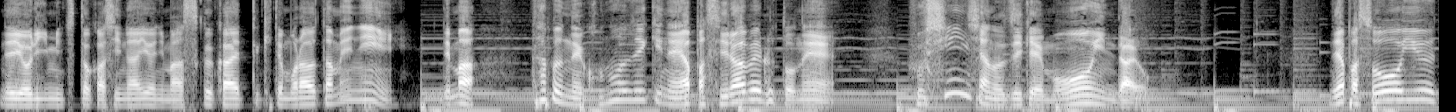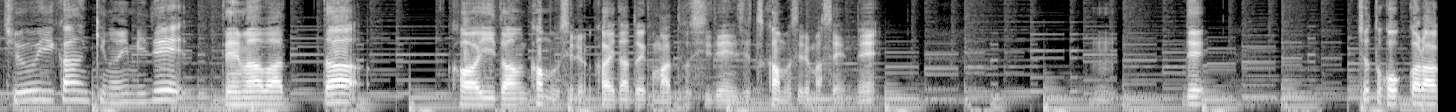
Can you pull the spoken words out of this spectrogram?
で、寄り道とかしないようにマスク帰ってきてもらうために、で、まあ、多分ね、この時期ね、やっぱ調べるとね、不審者の事件も多いんだよ。で、やっぱそういう注意喚起の意味で出回った階段かもしれん、階段というか、まあ、都市伝説かもしれませんね。うん。で、ちょっとこっから、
